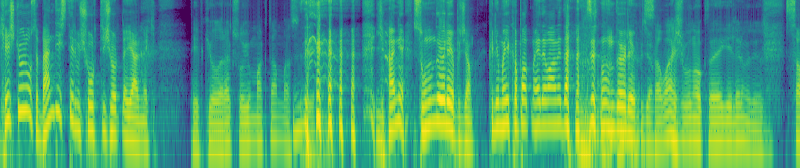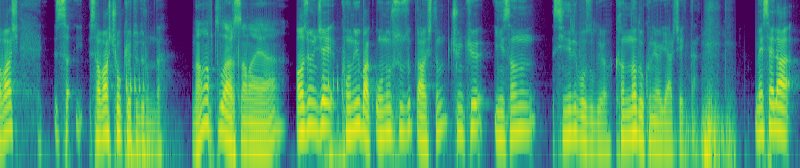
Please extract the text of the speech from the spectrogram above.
keşke öyle olsa. Ben de isterim şort tişörtle gelmek. Tepki olarak soyunmaktan bahsediyorum. Yani sonunda öyle yapacağım. Klimayı kapatmaya devam ederlerse sonunda öyle yapacağım. Savaş bu noktaya gelir mi diyorsun? Savaş sa- savaş çok kötü durumda. Ne yaptılar sana ya? Az önce konuyu bak onursuzlukla açtım. Çünkü insanın siniri bozuluyor. Kanına dokunuyor gerçekten. Mesela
